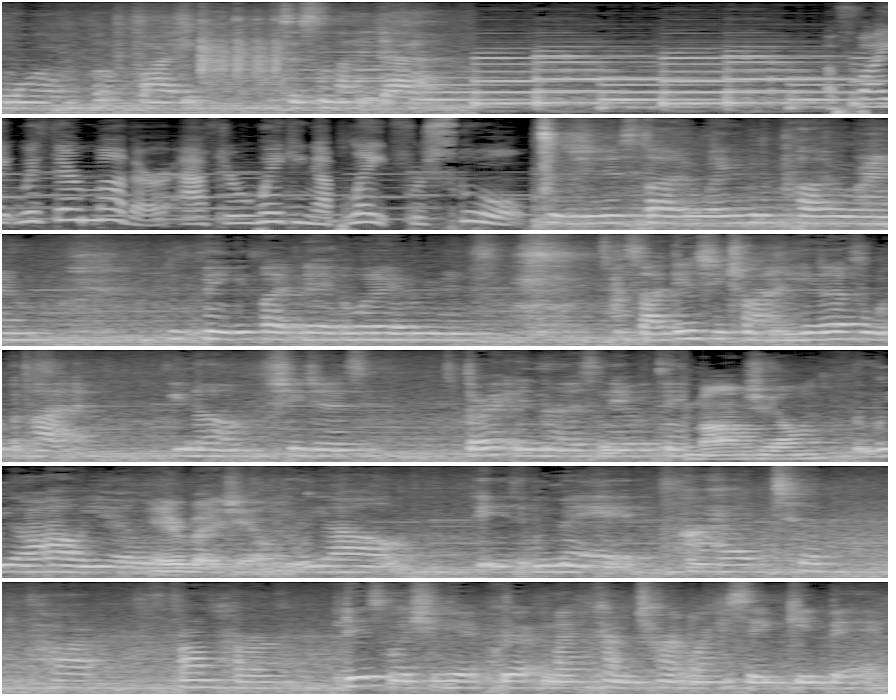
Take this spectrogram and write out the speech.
more of a fight to somebody die. A fight with their mother after waking up late for school. She just started waving the pot around things like that or whatever it is. So I guess she trying to hit us with the pot. You know, she just threatening us and everything. Your mom's yelling? We are all yelling. Everybody's yelling. We all, is we mad. I had took the pot from her. This one she had grabbed and I kind of turned like she said, get back.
